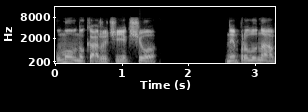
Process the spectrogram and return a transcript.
умовно кажучи, якщо не пролунав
